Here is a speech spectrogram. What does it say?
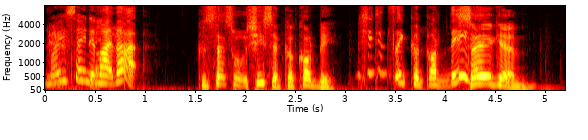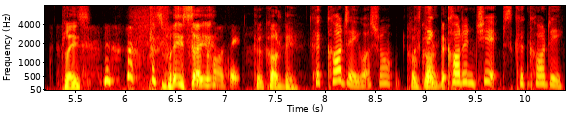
Why are you saying it like that? because that's what she said. Kirkcaldy. She didn't say Cocody. Say again, please. please say Kirkcaldy. Kirkaldy. Cocody. What's wrong? I Cocody. think cod and chips. Cocody.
